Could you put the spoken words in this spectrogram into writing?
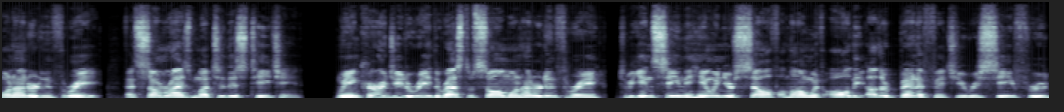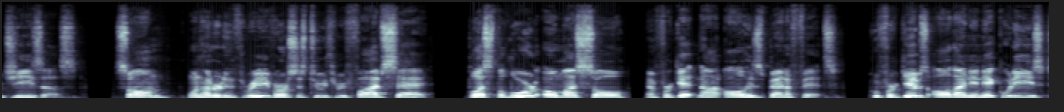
103 that summarize much of this teaching. We encourage you to read the rest of Psalm 103 to begin seeing the healing yourself along with all the other benefits you receive through Jesus. Psalm 103, verses 2 through 5 say, Bless the Lord, O my soul, and forget not all his benefits, who forgives all thine iniquities,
